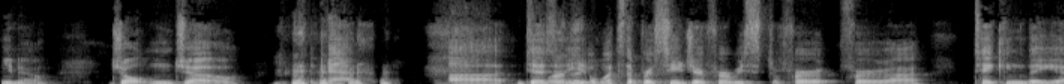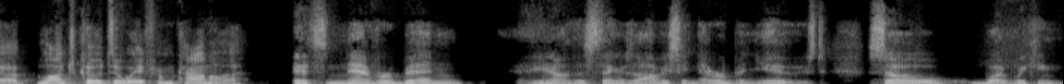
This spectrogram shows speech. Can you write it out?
you know, Joltin' Joe uh, does, well, the, you know, what's the procedure for for for uh, taking the uh, launch codes away from Kamala? It's never been you know this thing has obviously never been used. So what we can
